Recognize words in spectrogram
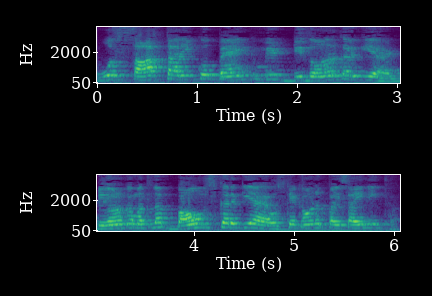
वो सात तारीख को बैंक में डिजोनर कर गया है. डिजोनर का मतलब बाउंस कर गया है, उसके अकाउंट में पैसा ही नहीं था।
